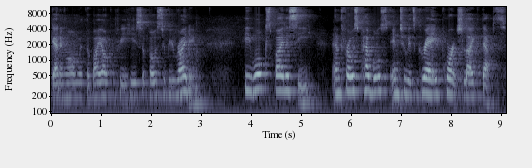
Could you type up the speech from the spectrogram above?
getting on with the biography he's supposed to be writing. He walks by the sea and throws pebbles into its grey porch-like depths.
